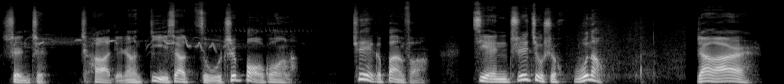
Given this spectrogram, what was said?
甚至差点让地下组织曝光了。这个办法简直就是胡闹。然而，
